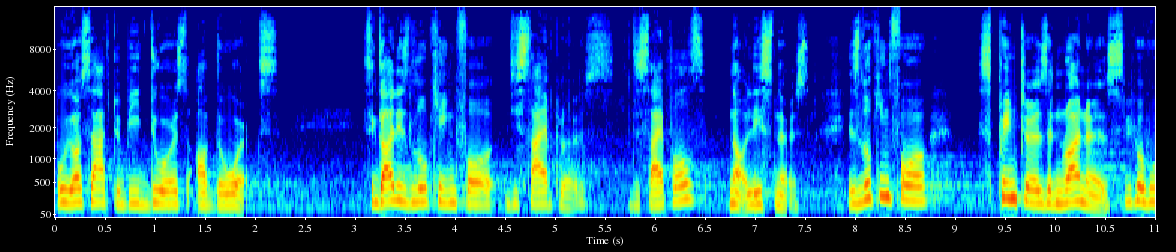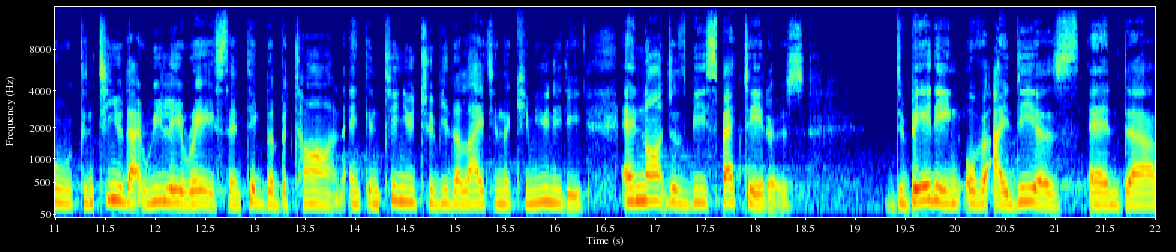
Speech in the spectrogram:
but we also have to be doers of the works. See, God is looking for disciples, disciples, not listeners. He's looking for sprinters and runners, people who continue that relay race and take the baton and continue to be the light in the community and not just be spectators. debating over ideas and uh,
